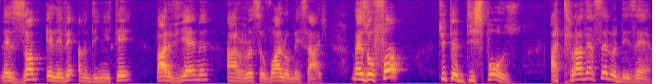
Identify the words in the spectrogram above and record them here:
les hommes élevés en dignité parviennent à recevoir le message. Mais au fond, tu te disposes à traverser le désert,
